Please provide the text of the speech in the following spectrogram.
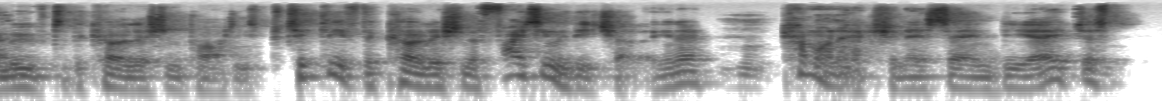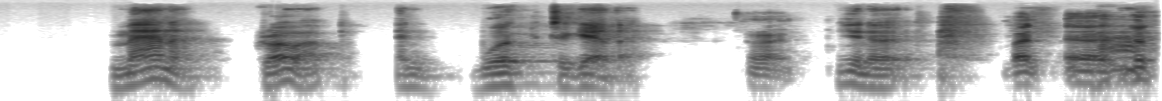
right. move to the coalition parties, particularly if the coalition are fighting with each other. You know, mm-hmm. come on, Action SA and DA, just man up, grow up, and work together. Right. You know, but uh, look.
